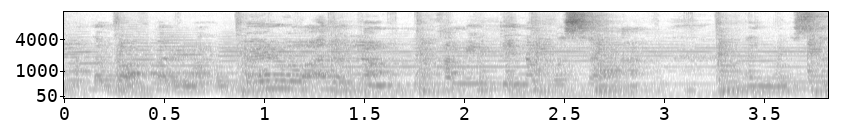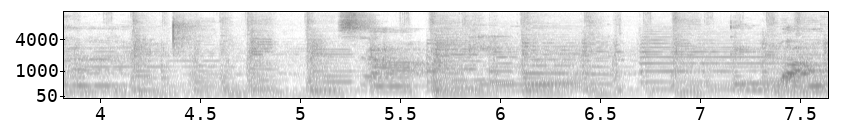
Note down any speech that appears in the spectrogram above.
mataba pa rin ako. Pero ano lang, nakamaintain ako sa, ano, sa sa aking timbang,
